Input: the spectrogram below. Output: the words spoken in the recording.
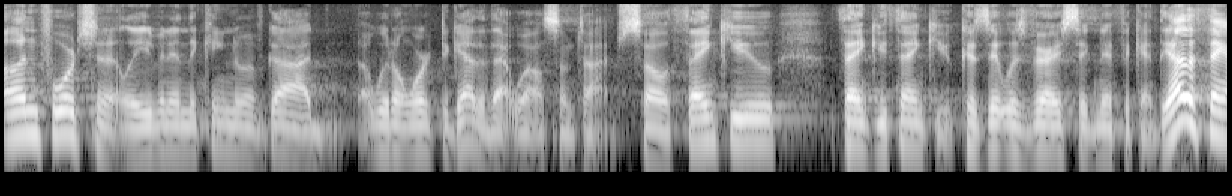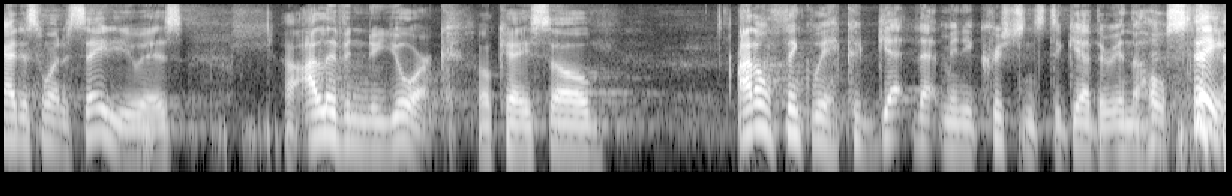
Unfortunately, even in the kingdom of God, we don't work together that well sometimes. So thank you, thank you, thank you, because it was very significant. The other thing I just want to say to you is, I live in New York, okay, so I don't think we could get that many Christians together in the whole state.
